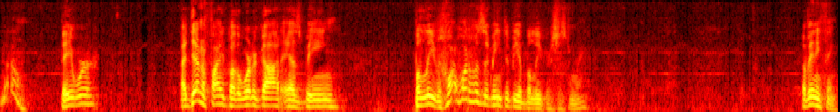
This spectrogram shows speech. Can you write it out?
No. They were identified by the Word of God as being believers. What, what does it mean to be a believer, Sister Marie? Of anything.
